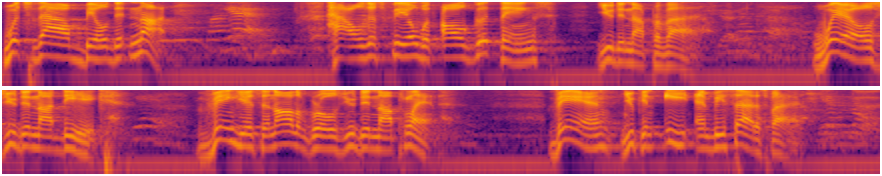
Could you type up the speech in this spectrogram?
which thou builded not. Yes. Houses filled with all good things you did not provide. Wells you did not dig. Vineyards and olive groves you did not plant. Then you can eat and be satisfied. Yes, God.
